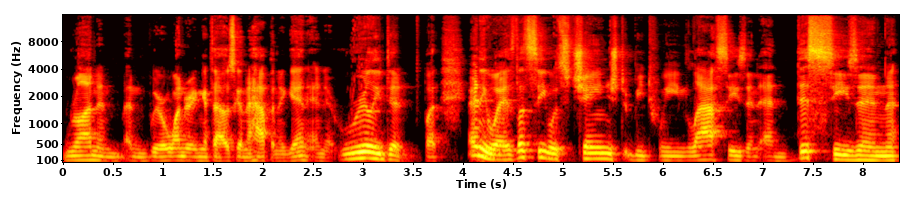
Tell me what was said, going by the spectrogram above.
run and, and we were wondering if that was going to happen again and it really didn't. But anyways let's see what's changed between last season and this season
